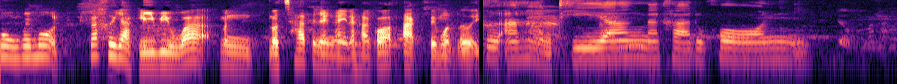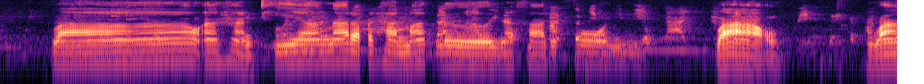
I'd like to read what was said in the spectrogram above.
งงไปหมด ก็คืออยากรีวิวว่ามันรสชาติเป็นยังไงนะคะ ก็ตักไปหมดเลย คืออาหารเที่ยงนะคะทุกคน ว้าว อาหารเที่ยง น่ารับประทานมากเลยนะคะทุกคน ว้าว ว้า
